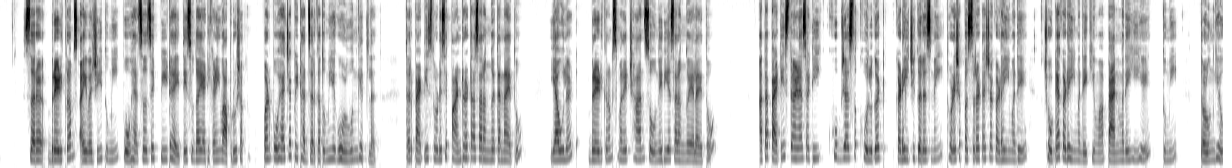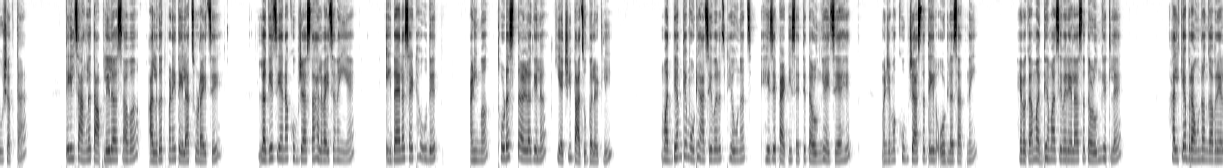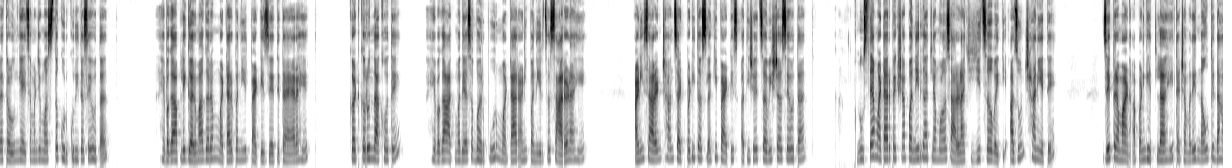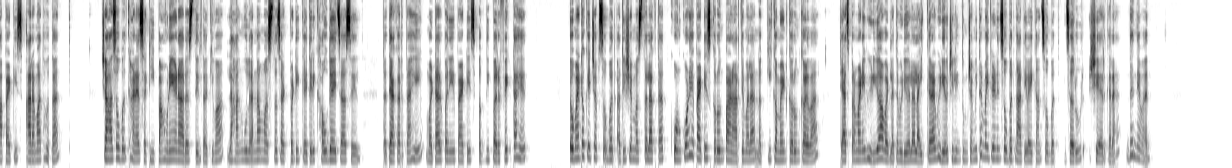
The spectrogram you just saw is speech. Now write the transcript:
सरळ ब्रेड क्रम्सऐवजी तुम्ही पोह्याचं जे पीठ आहे ते सुद्धा या ठिकाणी वापरू शकता पण पोह्याच्या पिठात जर का तुम्ही हे घोळवून घेतलं तर पॅटीस थोडेसे पांढरट असा रंग त्यांना येतो. या उलट ब्रेड क्रम्समध्ये छान सोनेरी असा रंग याला येतो. आता पॅटीस तळण्यासाठी खूप जास्त खोलगट कढईची गरज नाही. थोड्याशा पसरट अशा कढईमध्ये छोट्या कढईमध्ये किंवा पॅनमध्येही हे तुम्ही तळून घेऊ शकता. तेल चांगलं तापलेलं असावं अलगदपणे तेलात सोडायचे. लगेच यांना खूप जास्त हलवायचं नाही आहे एकदा याला सेट होऊ देत. आणि मग थोडंसं तळलं गेलं की याची बाजू पलटली. मध्यम ते मोठ्या आचेवरच ठेवूनच हे जे पॅटीस आहेत ते तळून घ्यायचे आहेत. म्हणजे मग खूप जास्त तेल ओढलं जात नाही. हे बघा मध्यम आचेवर याला असं तळून घेतलं आहे हलक्या ब्राऊन रंगावर याला तळून घ्यायचं म्हणजे मस्त कुरकुरीत असे होतात. हे बघा आपले गरमागरम मटार पनीर पॅटीस जे आहेत ते तयार आहेत. कट करून दाखवते. हे बघा आतमध्ये असं भरपूर मटार आणि पनीरचं सारण आहे. आणि सारण छान चटपटीत असलं की पॅटीस अतिशय चविष्ट असे होतात. नुसत्या मटारपेक्षा पनीर घातल्यामुळं सारणाची जी चव आहे ती अजून छान येते. जे प्रमाण आपण घेतलं आहे त्याच्यामध्ये नऊ ते दहा पॅटीस आरामात होतात. चहासोबत खाण्यासाठी पाहुणे येणार असतील तर किंवा लहान मुलांना मस्त चटपटीत काहीतरी खाऊ द्यायचं असेल तर त्याकरता हे मटार पनीर पॅटीस अगदी परफेक्ट आहेत. टोमॅटो केचपसोबत अतिशय मस्त लागतात. कोण कोण हे पॅटीस करून पाहणार ते मला नक्की कमेंट करून कळवा. त्याचप्रमाणे व्हिडिओ आवडला तर व्हिडिओला लाईक करा. व्हिडिओची लिंक तुमच्या मित्रमैत्रिणींसोबत नातेवाईकांसोबत जरूर शेअर करा. धन्यवाद.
